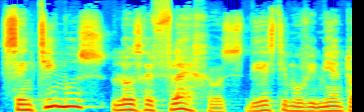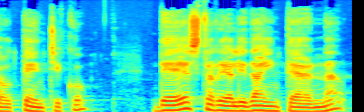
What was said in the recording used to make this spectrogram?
sentimos los reflejos de este movimiento auténtico de esta realidade interna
